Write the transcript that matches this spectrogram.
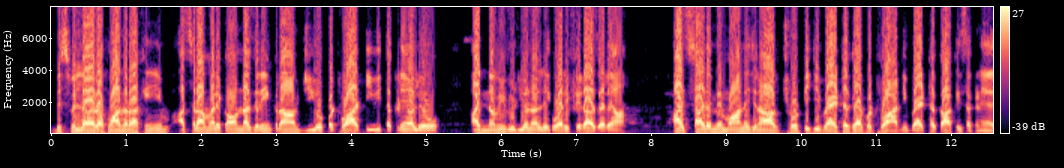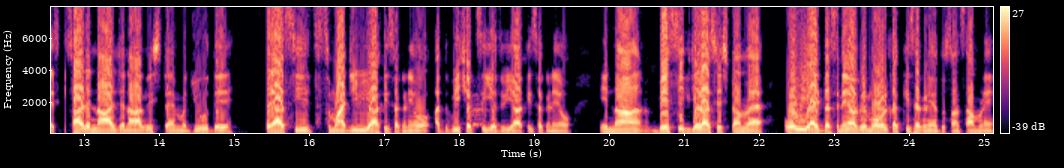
बिस्मिल्लाहिर्रहमानिर्रहीम। अस्सलाम वालेकुम नाजरीन कराम, जियो पठवार टी वी तकड़े वाले हो आज नवी वीडियो ना एक बार फिर हाजिर हाँ। आज साढ़े मेहमान है जनाब, छोटी जी बैठक है पठवार नहीं बैठक आखी सकने हैं इसकी। साढ़े नाल जनाब इस टाइम मौजूद है। सियासी समाजी भी आखी सकने हो, अदबी शख्सियत भी आखी सकने हो। इना बेसिक जरा सिस्टम है वह भी अच्छ दसने माहौल तक ही सकने तुसा सामने।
